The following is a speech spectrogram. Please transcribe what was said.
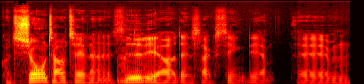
koncessionsaftalerne tidligere og den slags ting der. Øhm,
